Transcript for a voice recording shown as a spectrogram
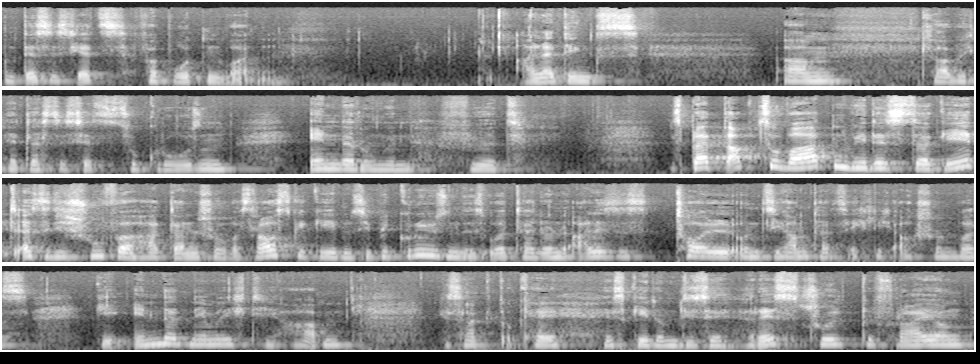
Und das ist jetzt verboten worden. Allerdings ähm, glaube ich nicht, dass das jetzt zu großen Änderungen führt. Es bleibt abzuwarten, wie das da geht. Also die Schufa hat dann schon was rausgegeben. Sie begrüßen das Urteil und alles ist toll. Und sie haben tatsächlich auch schon was geändert, nämlich die haben gesagt, okay, es geht um diese Restschuldbefreiung.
